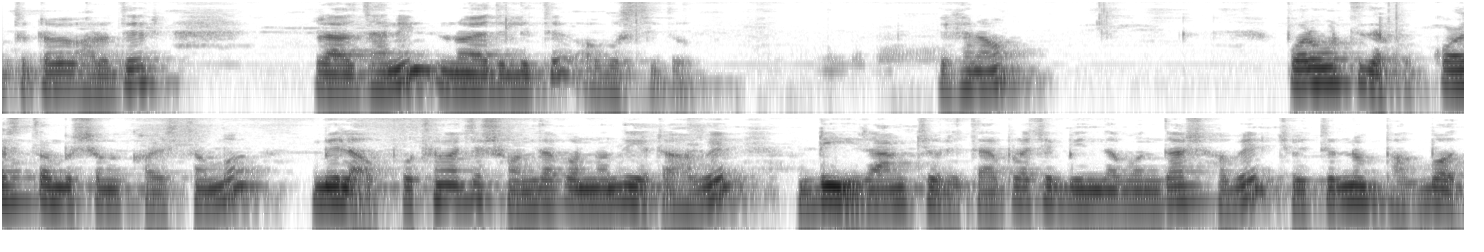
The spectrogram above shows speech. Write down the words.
উত্তরটা হবে ভারতের রাজধানী নয়াদিল্লিতে অবস্থিত। এখানেও পরবর্তী দেখো কয় স্তম্ভের সঙ্গে ক্ষয় স্তম্ভ মেলাও। প্রথমে আছে সন্ধ্যাকর নন্দী এটা হবে ডি রামচরি তারপর আছে বৃন্দাবন দাস, হবে চৈতন্য ভাগবত।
